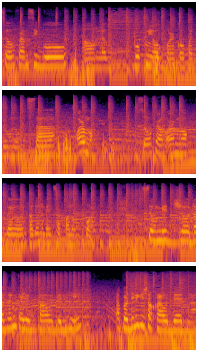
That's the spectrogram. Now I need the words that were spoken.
So, from Cebu, um, nag-book mi og barko padulong sa Ormoc. So, from Ormoc dayon padung na dahil sa Palumpon. So, medyo daghan kayo tao din hi. Ah, pero dili siya crowded nga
